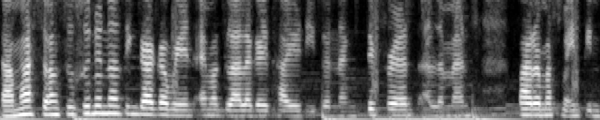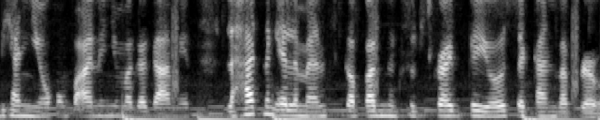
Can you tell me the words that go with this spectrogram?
Tama. So, ang susunod natin gagawin ay maglalagay tayo dito ng different elements para mas maintindihan nyo kung paano nyo magagamit lahat ng elements kapag nag-subscribe kayo sa Canva Pro.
